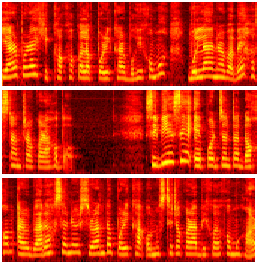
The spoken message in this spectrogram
ইয়াৰ পৰাই শিক্ষকসকলক পৰীক্ষাৰ বহীসমূহ মূল্যায়নৰ বাবে হস্তান্তৰ কৰা হ'ব। চি বি এছ ইয়ে এই পৰ্যন্ত দশম আৰু দ্বাদশ শ্ৰেণীৰ চূড়ান্ত পৰীক্ষা অনুষ্ঠিত কৰা বিষয়সমূহৰ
